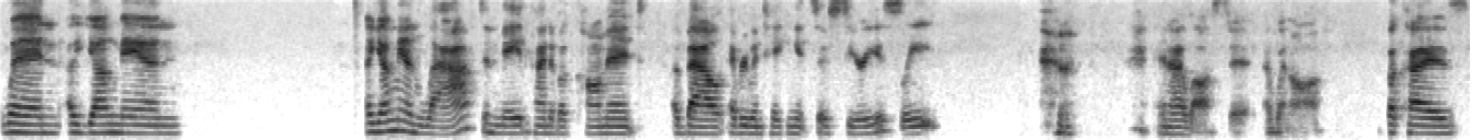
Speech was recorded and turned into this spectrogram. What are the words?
when a young man a young man laughed and made kind of a comment about everyone taking it so seriously. and I lost it. I went off because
